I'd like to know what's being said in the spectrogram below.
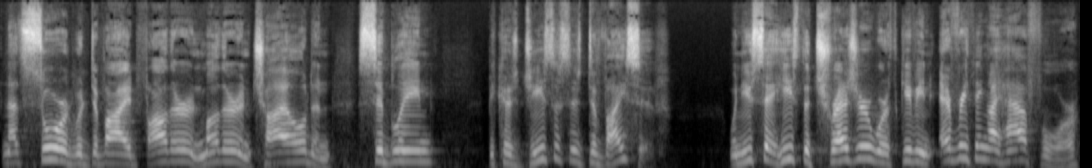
And that sword would divide father and mother and child and sibling because Jesus is divisive. When you say he's the treasure worth giving everything I have for,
